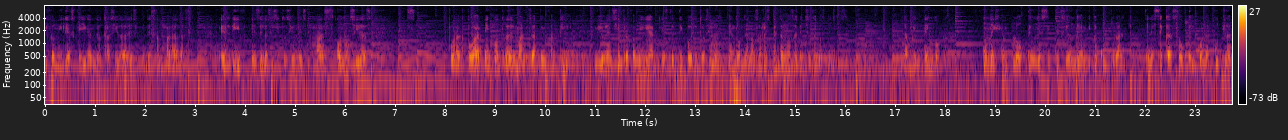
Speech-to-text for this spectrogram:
y familias que llegan de otras ciudades desamparadas. El DIF es de las instituciones más conocidas por actuar en contra del maltrato infantil, violencia intrafamiliar y este tipo de situaciones en donde no se respetan los derechos de los niños. También tengo un ejemplo de una institución de ámbito cultural, en este caso el CONACUTLA,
